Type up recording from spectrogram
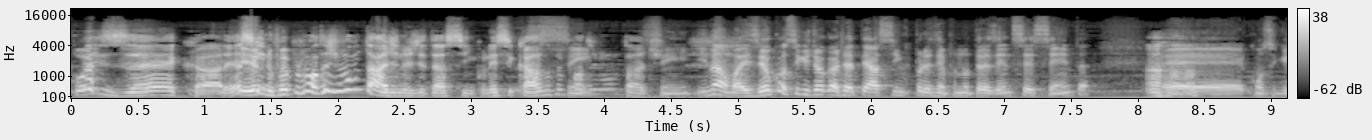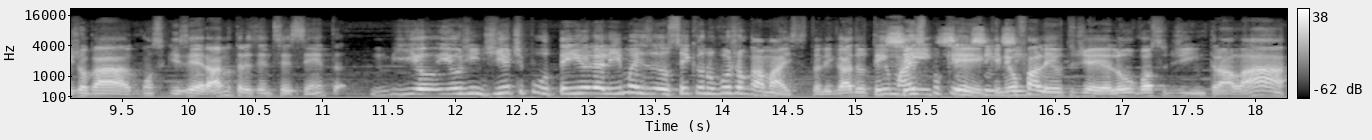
Pois é, cara. E assim, Eu- não foi por falta de vontade, né, GTA V. Nesse caso, não foi por Sim, falta de vontade. Sim. E não, mas eu consegui jogar GTA V, por exemplo, no 360. Aham. É, consegui jogar, consegui zerar no 360. E, eu- e hoje em dia, tipo, tenho ele ali, mas eu sei que eu não vou jogar mais, tá ligado? Eu tenho mais Sim, porque, sim, que nem eu falei outro dia, eu gosto de entrar lá,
